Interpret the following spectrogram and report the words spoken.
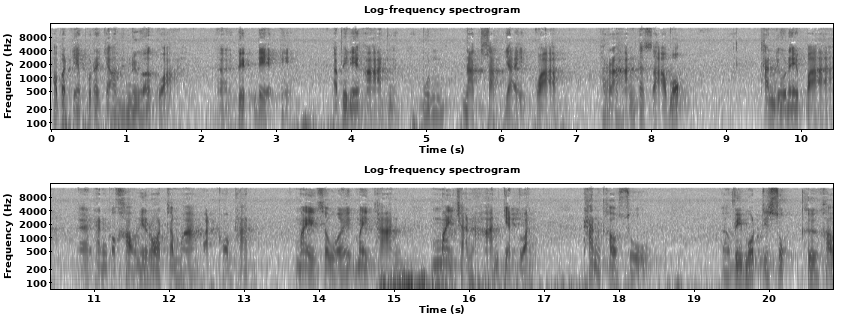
พระปัจเจกพุทธเจ้านี่เหนือกว่าฤทธิเดชนี่ อภินิหารบุญหนักศักใหญ่กว่าพระหันตสาวก ท่านอยู่ในป่าท่านก็เข้านิโรธสมาบัติของท่าน ไม่เสวยไม่ทานไม่ฉันอาหารเจ็ดวัน ท่านเข้าสู่วิมุตติสุขคือเข้า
